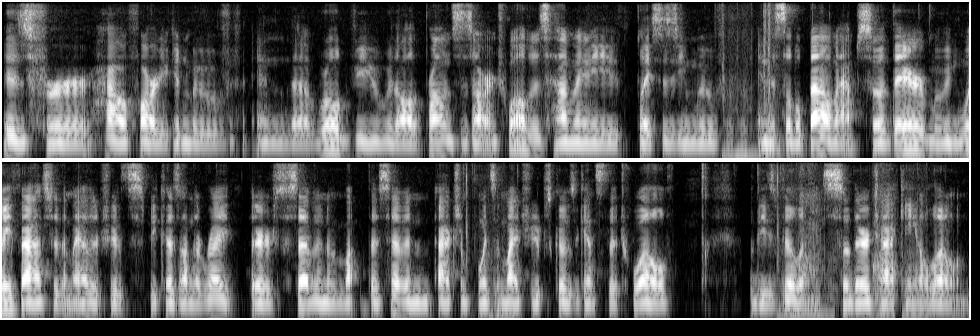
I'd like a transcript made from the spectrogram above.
is for how far you can move in the world view with all the provinces are, and 12 is how many places you move in this little battle map. So they're moving way faster than my other troops because on the right there's seven of my, the seven action points of my troops goes against the 12 of these villains. So they're attacking alone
